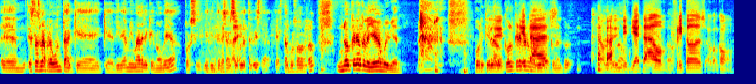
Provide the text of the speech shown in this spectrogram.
Eh, esta es la pregunta que, que diré a mi madre que no vea, por si quiere interesarse Vale. con la entrevista. Esta, por favor, no. No creo que lo lleve muy bien. Porque el Eh, alcohol creo que no va bien. dietas- Con alcohol- No, No. di- dieta o fritos o cómo.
